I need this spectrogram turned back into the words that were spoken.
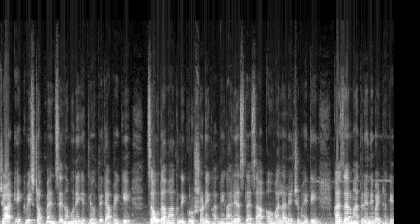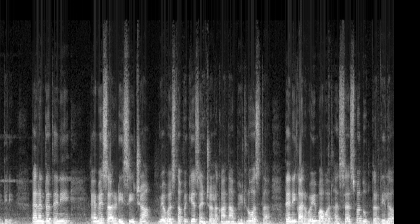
ज्या एकवीस टप्प्यांचे नमुने घेतले होते त्यापैकी चौदा भाग निकृष्ट निघा निघाले असल्याचा अहवाल आल्याची माहिती खासदार म्हात्रे यांनी बैठकीत दिली. त्यानंतर त्यांनी एम एस आर डी सीच्या व्यवस्थापकीय संचालकांना भेटलो असता त्यांनी कारवाईबाबत हास्यास्पद उत्तर दिलं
